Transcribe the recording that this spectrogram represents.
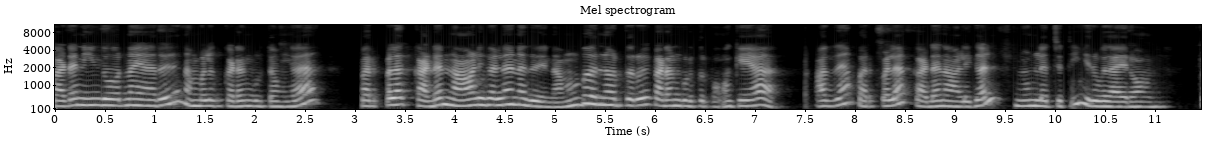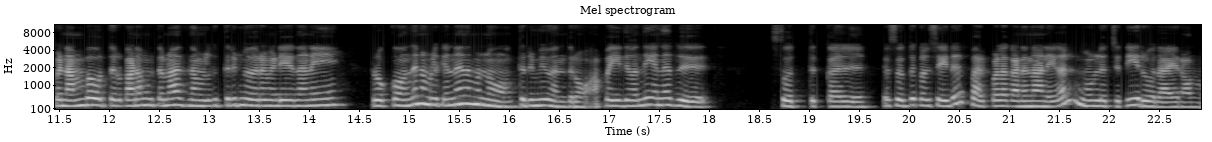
கடன் நீந்தோர்னா யாரு? நம்மளுக்கு கடன் கொடுத்தவங்க. பற்பல கடனாளிகள்னா என்னது? நம்ம இன்னொருத்தருக்கு கடன் கொடுத்துருக்கோம். ஓகேயா அதுதான் பற்பல கடனாளிகள். மூணு லட்சத்தி இருபதாயிரம். இப்ப நம்ம ஒருத்தர் கடன் கொடுத்தோம்னா அது நம்மளுக்கு திரும்பி வர வேண்டியது தானே ரொக்கம் வந்து நம்மளுக்கு என்ன பண்ணும்? திரும்பி வந்துரும். அப்ப இது வந்து என்னது? சொத்துக்கள். இப்ப சொத்துக்கள் சைடு பற்பல கடனாளிகள் மூணு லட்சத்தி இருபதாயிரம்.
